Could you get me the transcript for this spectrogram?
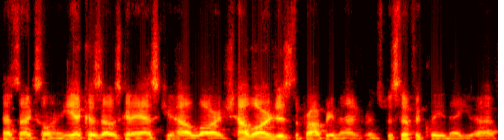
That's excellent. Yeah, because I was going to ask you how large, how large is the property management specifically that you have?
